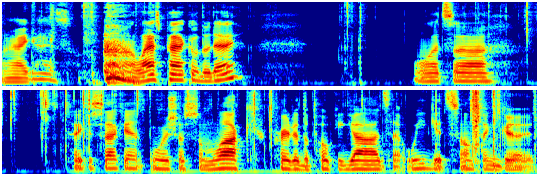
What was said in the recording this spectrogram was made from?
All right, guys. Last pack of the day. Let's uh, take a second, wish us some luck, pray to the Pokey gods that we get something good.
